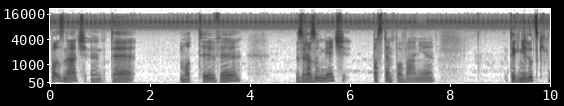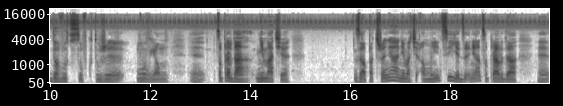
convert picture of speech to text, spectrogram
poznać e, te motywy, zrozumieć postępowanie tych nieludzkich dowódców, którzy mówią, e, co prawda nie macie zaopatrzenia, nie macie amunicji, jedzenia, co prawda e,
